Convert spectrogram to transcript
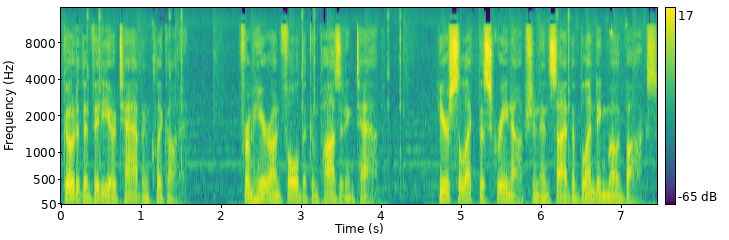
Go to the video tab and click on it. From here unfold the compositing tab. Here select the screen option inside the blending mode box.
